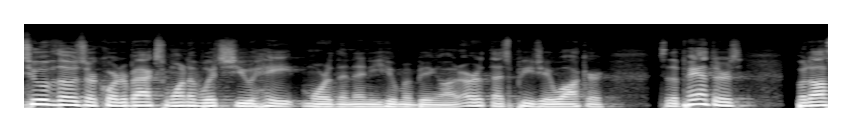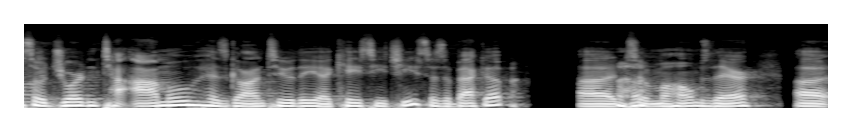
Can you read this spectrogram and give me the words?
Two of those are quarterbacks, one of which you hate more than any human being on earth. That's PJ Walker to the Panthers. But also Jordan Ta'amu has gone to the uh, KC Chiefs as a backup uh, Uh-huh. to Mahomes there. Uh,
